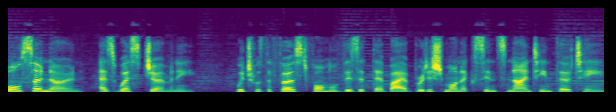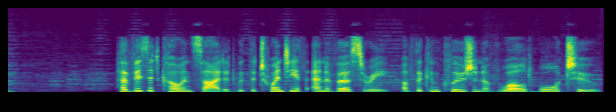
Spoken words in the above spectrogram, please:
also known as West Germany, which was the first formal visit there by a British monarch since 1913. Her visit coincided with the 20th anniversary of the conclusion of World War II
